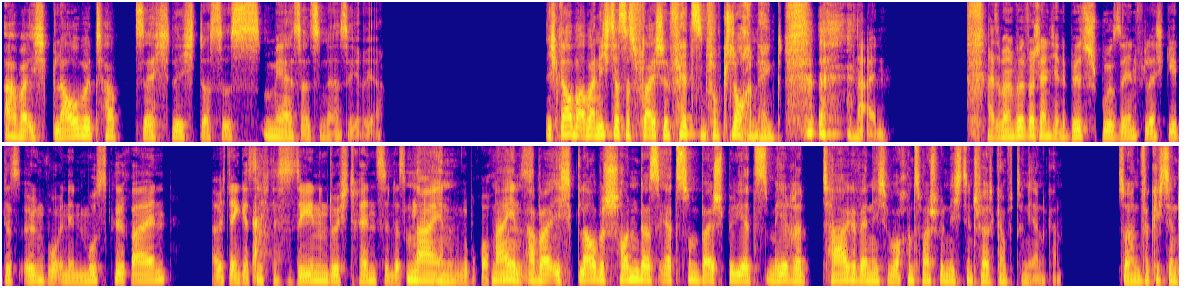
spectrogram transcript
aber ich glaube tatsächlich, dass es mehr ist als in der Serie. Ich glaube aber nicht, dass das Fleisch in Fetzen vom Knochen hängt. Nein. Also man wird wahrscheinlich eine Bissspur sehen, vielleicht geht es irgendwo in den Muskel rein, aber ich denke jetzt nicht, dass Sehnen durchtrennt sind, dass kein Nein, Knochen gebrochen Nein, ist. aber ich glaube schon, dass er zum Beispiel jetzt mehrere Tage, wenn nicht Wochen, zum Beispiel nicht den Schwertkampf trainieren kann. Sondern wirklich den,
